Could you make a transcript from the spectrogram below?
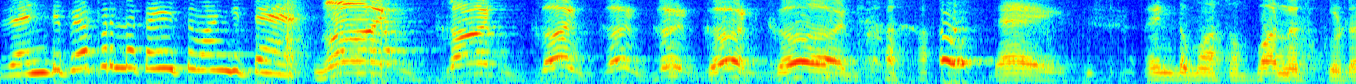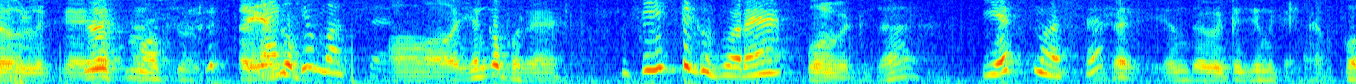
ரெண்டு பேப்பர்ல கையெழுத்து வாங்கிட்டேன். Good good good good good good good டேய் ரெண்டு மாசம் போனஸ் கூட உங்களுக்கு Yes, master. எங்க Thank you, master. ஆ, எங்க போற? வீட்டுக்கு போறேன். உன் வீட்டுக்கா? எஸ் மாஸ்டர் சரி எந்த வீட்டுக்குன்னு கேட்டேன். போ.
